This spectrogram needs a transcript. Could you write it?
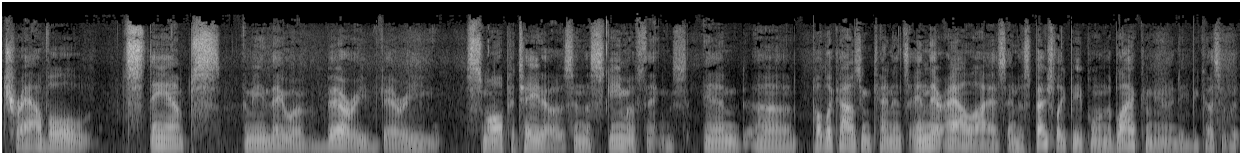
travel, stamps. I mean, they were very, very small potatoes in the scheme of things. And uh, public housing tenants and their allies, and especially people in the black community, because was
